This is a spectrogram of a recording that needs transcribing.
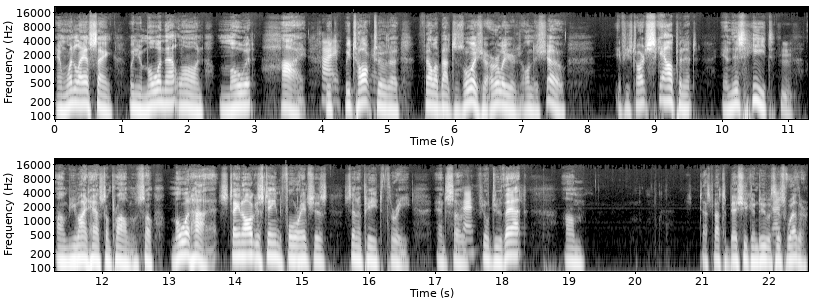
And one last thing when you're mowing that lawn, mow it high. We- High. We, talked to the fellow about the zoysia earlier on the show. If you start scalping it in this heat, um, you might have some problems. So mow it high. St. Augustine, four inches, centipede, three. And so Okay. if you'll do that, um, that's about the best you can do with That's- this weather.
